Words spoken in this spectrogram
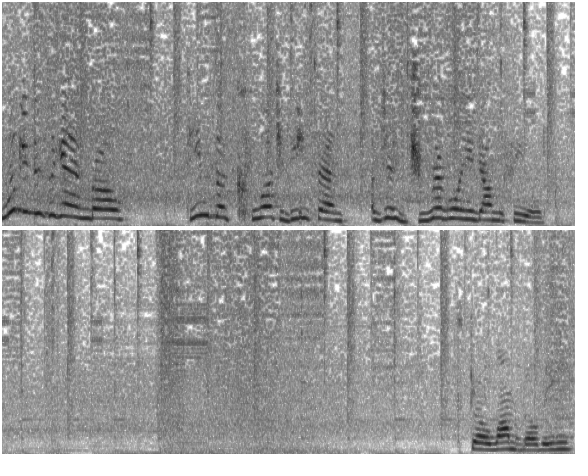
Look at this again, bro. D with a clutch defense of just dribbling it down the field. Let's go, Lamaville, baby.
